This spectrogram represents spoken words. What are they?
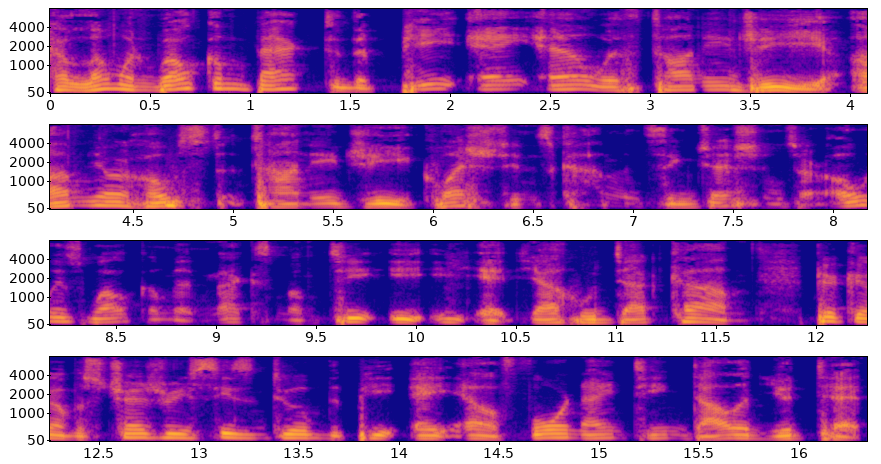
Hello and welcome back to the PAL with Tani G. I'm your host, Tani G. Questions, comments, suggestions are always welcome at MaximumTEE at yahoo.com. Avos Treasury, Season 2 of the PAL, 419 Yud Tet.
